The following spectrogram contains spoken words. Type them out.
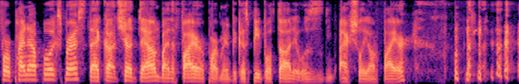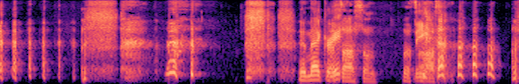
for Pineapple Express that got shut down by the fire department because people thought it was actually on fire. Isn't that great? That's awesome. That's Yeah. awesome.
